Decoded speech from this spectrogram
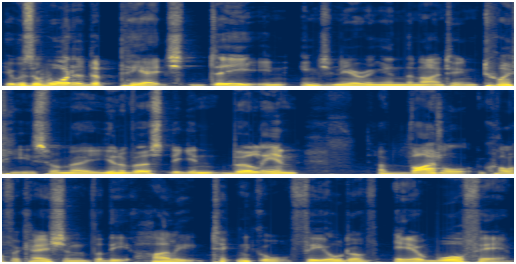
He was awarded a PhD in engineering in the 1920s from a university in Berlin, a vital qualification for the highly technical field of air warfare.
